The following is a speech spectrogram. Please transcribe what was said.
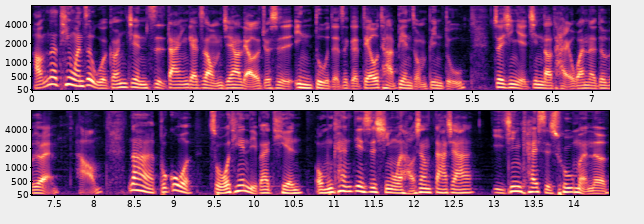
好，那听完这五个关键字，大家应该知道，我们今天要聊的就是印度的这个 Delta 变种病毒，最近也进到台湾了，对不对？好，那不过昨天礼拜天，我们看电视新闻，好像大家已经开始出门了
